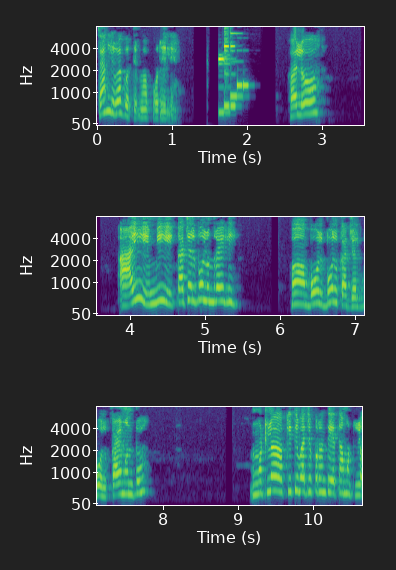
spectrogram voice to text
चांगली वागवते मग पोरीले. हॅलो? आई मी काजल बोलून राहिली. हा बोल बोल काजल बोल. काय म्हणतो? म्हटलं किती वाजेपर्यंत येता म्हटलं?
